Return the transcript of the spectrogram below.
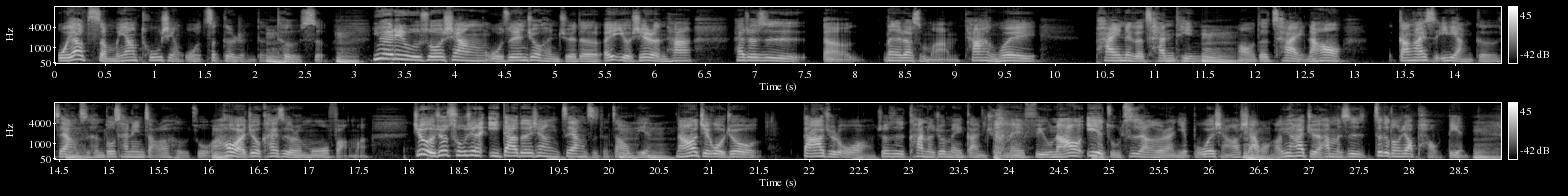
我要怎么样凸显我这个人的特色。嗯，因为例如说，像我最近就很觉得，哎，有些人他他就是呃，那个叫什么，他很会拍那个餐厅哦的菜，然后。刚开始一两个这样子，很多餐厅找到合作，然后后来就开始有人模仿嘛，结果就出现了一大堆像这样子的照片，然后结果就大家觉得哇，就是看了就没感觉 没 feel，然后业主自然而然也不会想要下广告，因为他觉得他们是这个东西要跑店，嗯，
